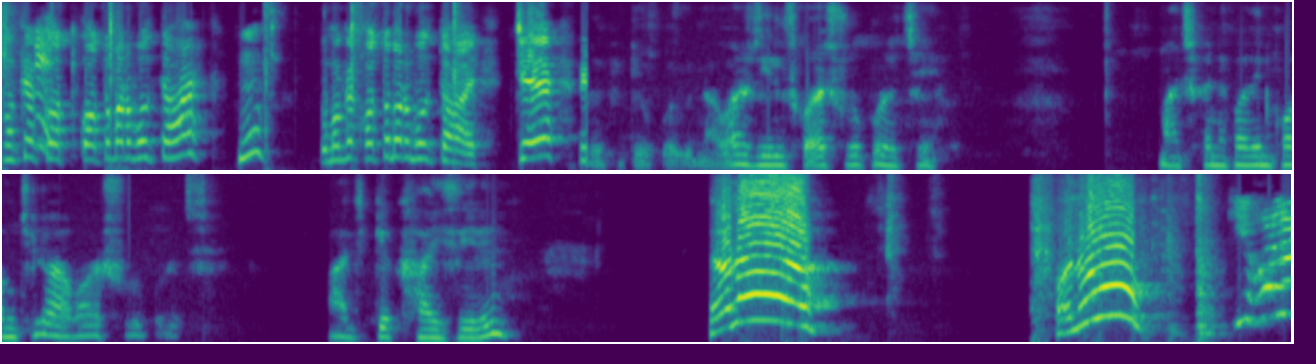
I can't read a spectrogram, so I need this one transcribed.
তোমাকে কত- কতবার বলতে হয়? হুম? তোমাকে কতবার বলতে হয় যে ভিডিও করবি না আবার রিলস করা শুরু করেছে। মাঝখানে কদিন কম ছিল আবার শুরু করেছে। আজকে খাইছি রে। অনু অনু কি হলো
